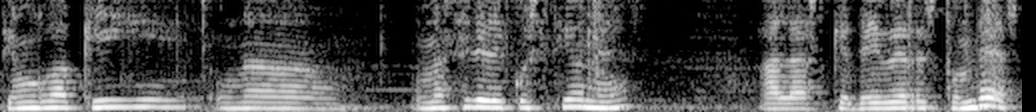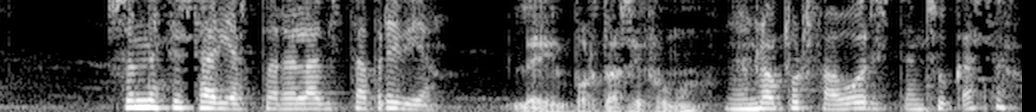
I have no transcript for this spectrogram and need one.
Tengo aquí una, una serie de cuestiones a las que debe responder. Son necesarias para la vista previa. ¿Le importa si fumo? No, no, por favor, está en su casa.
